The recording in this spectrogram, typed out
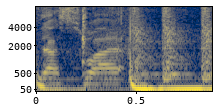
That's why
